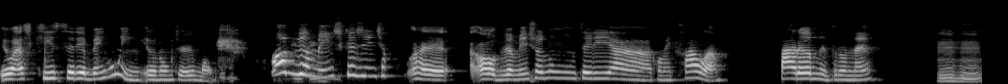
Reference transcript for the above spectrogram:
eu acho que seria bem ruim eu não ter irmão. Obviamente que a gente, é, obviamente eu não teria, como é que fala? Parâmetro, né? Uhum.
